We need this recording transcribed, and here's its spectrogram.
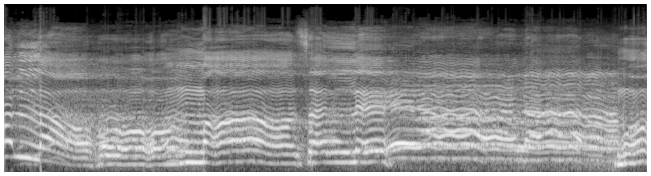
আল্লাহ সাল্লে মোহাম্মদ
